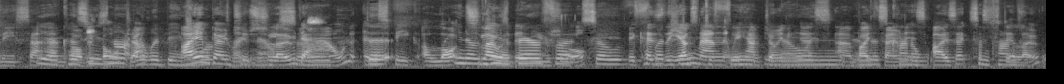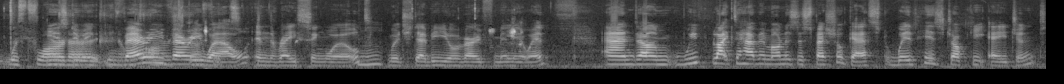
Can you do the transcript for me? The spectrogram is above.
Lisa Yeah, and Bobby he's not really being I am going right to now, slow so down and the- speak a lot you know, slower he's than barefoot, usual so because the young man that we have you joining know, us uh, by phone kind is Isaac Castillo. with Florida, He's doing you know, very, very well in the racing world, Mm-hmm. which Debbie, you're very familiar with. And um, we'd like to have him on as a special guest with his jockey agent,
